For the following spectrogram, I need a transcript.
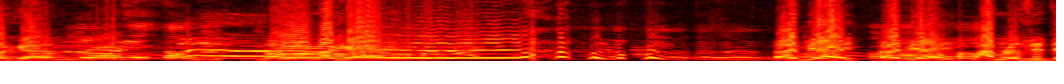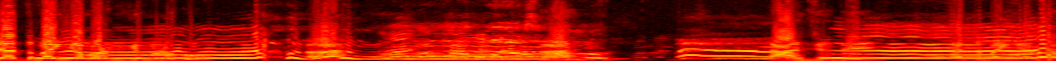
ধরো না কে ধরো না কে এই বিয়াই এই বিয়াই আমরা যদি এত ব্যাংকে পারেন কি নেব হ্যাঁ? হ্যাঁ? আন যদি এত ব্যাংকে না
